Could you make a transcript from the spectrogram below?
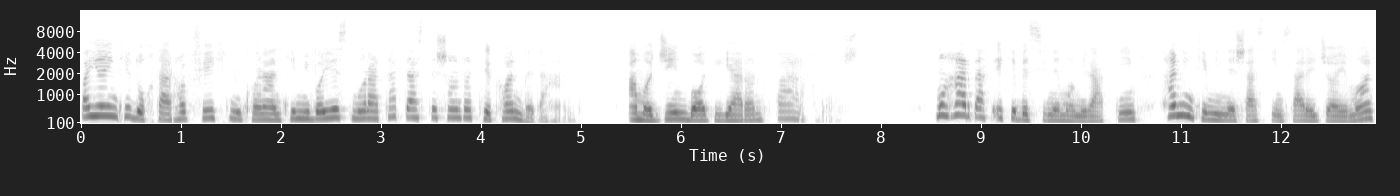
و یا اینکه دخترها فکر می کنند که می بایست مرتب دستشان را تکان بدهند. اما جین با دیگران فرق داشت. ما هر دفعه که به سینما می رفتیم همین که می نشستیم سر جایمان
